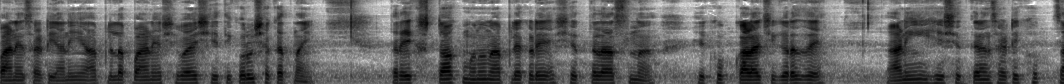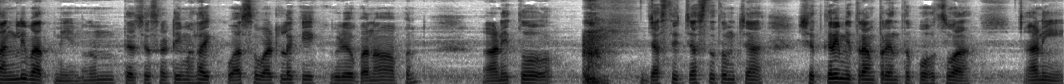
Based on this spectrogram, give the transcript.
पाण्यासाठी आणि आपल्याला पाण्याशिवाय शेती करू शकत नाही. तर एक स्टॉक म्हणून आपल्याकडे शेततळं असणं हे खूप काळाची गरज आहे. आणि हे शेतकऱ्यांसाठी खूप चांगली बातमी आहे. म्हणून त्याच्यासाठी मला एक असं वाटलं की एक व्हिडिओ बनावा आपण. आणि तो जास्तीत जास्त तुमच्या शेतकरी मित्रांपर्यंत पोहोचवा. आणि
